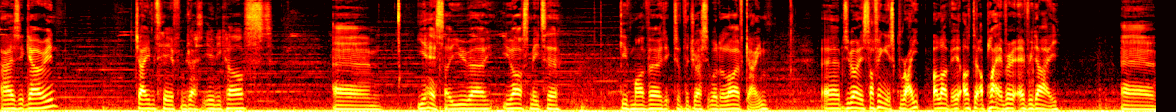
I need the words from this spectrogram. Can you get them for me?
How's it going? James here from Jurassic Unicast. Um, yeah, so you uh, you asked me to give my verdict of the Jurassic World Alive game. Uh, to be honest, I think it's great. I love it. I, I play it very, every day. Uh,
